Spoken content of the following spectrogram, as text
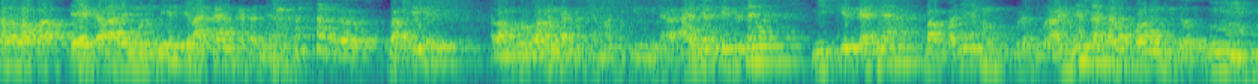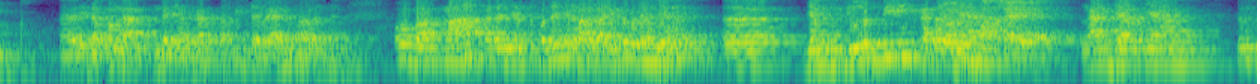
kalau bapak eh kalau ada yang mau nunggu ya silakan katanya. Eh, berarti lampu ruangan nggak bisa matiin. Akhirnya di situ saya mikir kayaknya bapaknya emang udah pulang. Akhirnya saya telepon gitu. hmm. Nah, di telepon nggak nggak diangkat tapi saya WA dibalasnya. Oh ba- maaf katanya sebenarnya bapak itu udah beres eh, jam 7 lebih katanya lupa kayak ngajarnya terus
